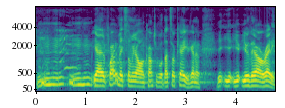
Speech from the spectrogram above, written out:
Mm-hmm, mm-hmm. Yeah, it probably makes some of y'all uncomfortable. That's okay. You're gonna, you, are there already.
